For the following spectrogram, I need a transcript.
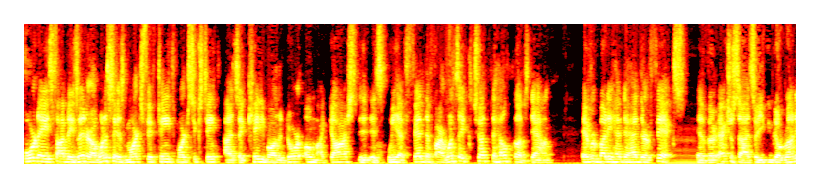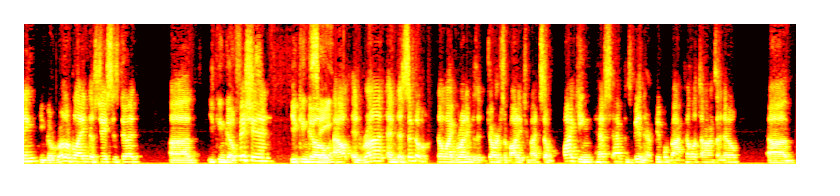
Four days, five days later, I want to say it's March 15th, March 16th. I'd say, Katie, bar the door. Oh my gosh, it is, we have fed the fire. Once they shut the health clubs down, everybody had to have their fix of their exercise. So you can go running, you can go rollerblading, as Jason's doing. Um, you can go fishing. You can go See? out and run. And some people don't like running because it jars their body too much. So biking has, happens to be in there. People buy Pelotons, I know. Um,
